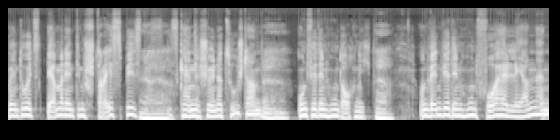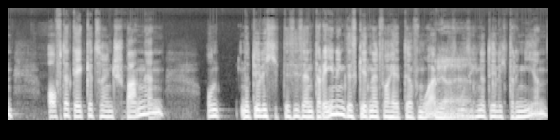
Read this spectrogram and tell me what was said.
wenn du jetzt permanent im Stress bist, ja, ja. ist kein schöner Zustand ja, und für den Hund auch nicht. Und wenn wir den Hund vorher lernen, auf der Decke zu entspannen und natürlich, das ist ein Training, das geht nicht von heute auf morgen, das muss ich natürlich trainieren.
